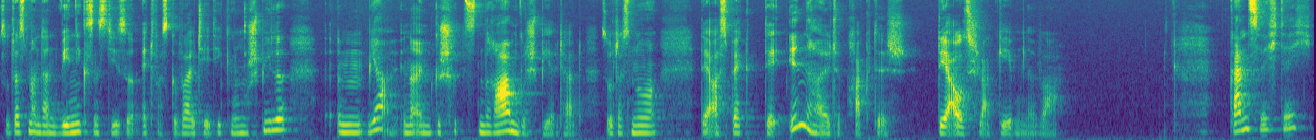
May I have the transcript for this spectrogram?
sodass man dann wenigstens diese etwas gewalttätigen Spiele ähm, ja, in einem geschützten Rahmen gespielt hat, sodass nur der Aspekt der Inhalte praktisch der ausschlaggebende war. Ganz wichtig,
